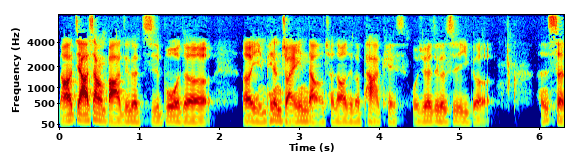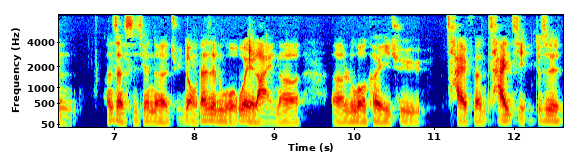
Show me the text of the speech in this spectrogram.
然后加上把这个直播的呃影片转音档传到这个 Podcast，我觉得这个是一个很省很省时间的举动。但是如果未来呢，呃，如果可以去拆分拆解就是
